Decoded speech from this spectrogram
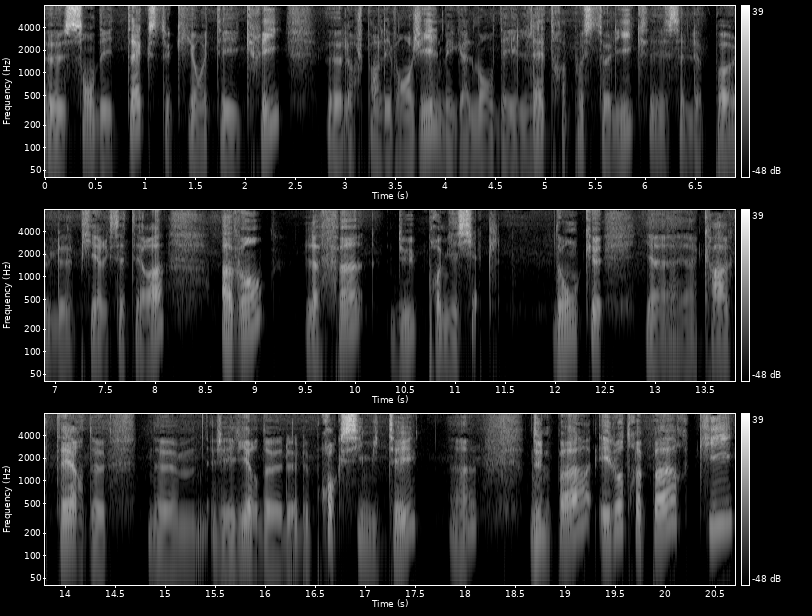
euh, sont des textes qui ont été écrits. alors je parle d'évangiles, mais également des lettres apostoliques, celles de Paul, de Pierre, etc. Avant la fin du premier siècle. Donc, il y a un caractère de, j'allais dire, de, proximité, hein, d'une part, et d'autre part, qui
